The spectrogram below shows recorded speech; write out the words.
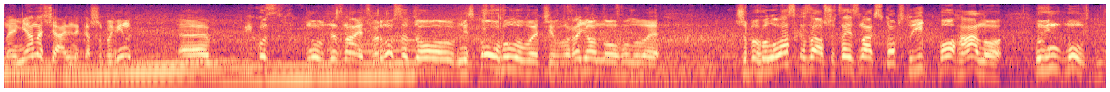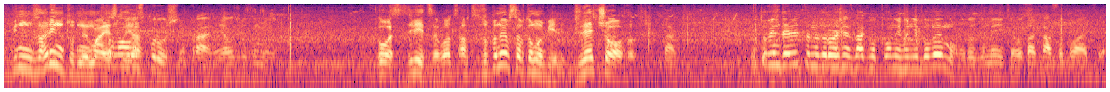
на ім'я начальника, щоб він е, якось, ну не знаю, звернувся до міського голови чи районного голови. Щоб голова сказав, що цей знак стоп стоїть погано. Ну він ну він взагалі тут не має Встановлено стояти. з порушення, правильно, я вас зрозумів. Ось, дивіться, от авто- зупинився автомобіль. Для чого? Так. Ну то він дивиться на дорожній знак, виконує його ніби вимогу, розумієте? Отака ситуація.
